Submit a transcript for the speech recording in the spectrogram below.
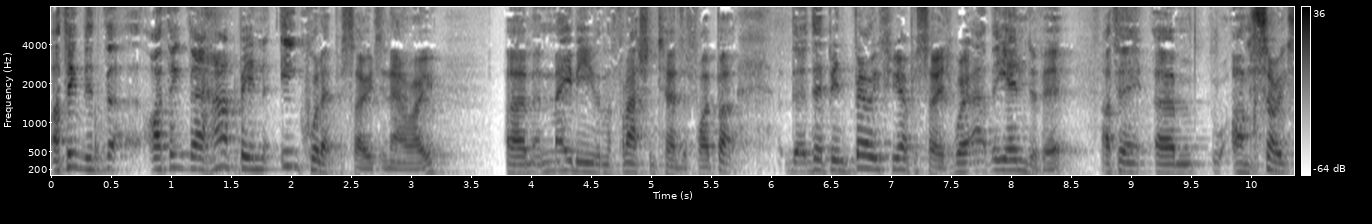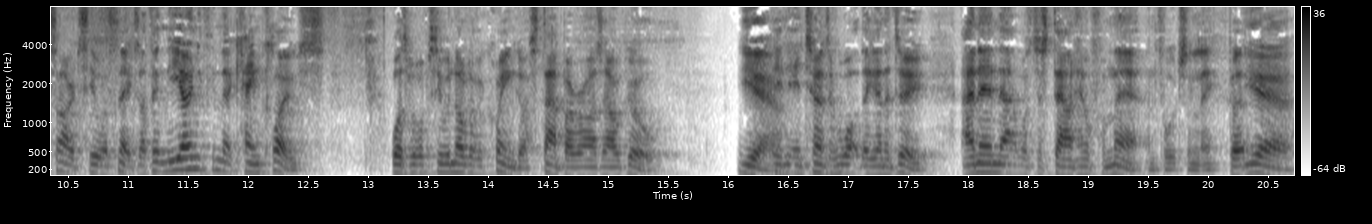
I think that that- I think there have been equal episodes in Arrow, um, and maybe even the Flash in terms of fight. But there have been very few episodes where, at the end of it, I think um, I'm so excited to see what's next. I think the only thing that came close was obviously when Oliver Queen got stabbed by Ra's al Ghul. Yeah. In, in terms of what they're going to do, and then that was just downhill from there, unfortunately. But Yeah,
